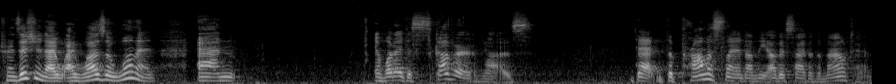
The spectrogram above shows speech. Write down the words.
transitioned. I, I was a woman. And, and what I discovered was that the promised land on the other side of the mountain,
